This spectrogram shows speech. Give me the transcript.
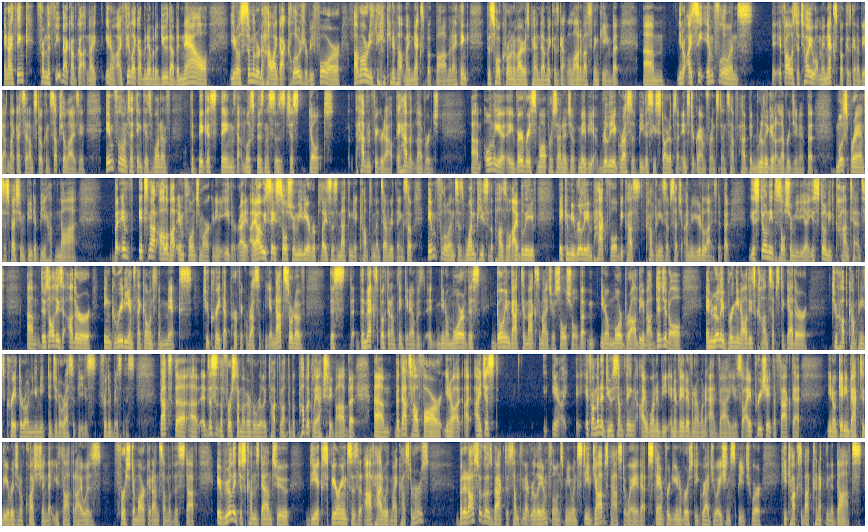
And I think from the feedback I've gotten, I you know I feel like I've been able to do that. But now, you know, similar to how I got closure before, I'm already thinking about my next book, Bob. And I think this whole coronavirus pandemic has gotten a lot of us thinking. But um, you know, I see influence. If I was to tell you what my next book is going to be on, like I said, I'm still conceptualizing. Influence, I think, is one of the biggest things that most businesses just don't haven't figured out. They haven't leveraged. Um, only a, a, very, very small percentage of maybe really aggressive B2C startups on Instagram, for instance, have, have been really good at leveraging it. But most brands, especially in B2B, have not. But inf- it's not all about influencer marketing either, right? I always say social media replaces nothing, it complements everything. So influence is one piece of the puzzle. I believe it can be really impactful because companies have such underutilized it. But you still need social media, you still need content. Um, there's all these other ingredients that go into the mix to create that perfect recipe. And that's sort of this the next book that I'm thinking of is you know more of this going back to maximize your social, but you know more broadly about digital and really bringing all these concepts together to help companies create their own unique digital recipes for their business. That's the uh, this is the first time I've ever really talked about the book publicly, actually, Bob. But um, but that's how far you know I, I just you know if I'm going to do something, I want to be innovative and I want to add value. So I appreciate the fact that you know, getting back to the original question that you thought that I was first to market on some of this stuff, it really just comes down to the experiences that I've had with my customers. But it also goes back to something that really influenced me when Steve Jobs passed away, that Stanford University graduation speech where he talks about connecting the dots.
